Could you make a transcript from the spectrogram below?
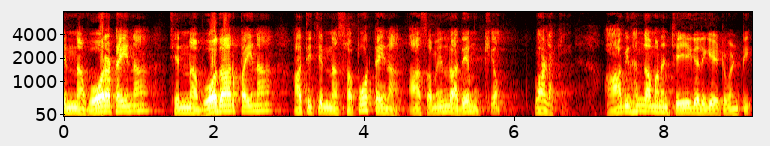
చిన్న ఓరటైనా చిన్న ఓదార్పైనా అతి చిన్న సపోర్ట్ అయినా ఆ సమయంలో అదే ముఖ్యం వాళ్ళకి. ఆ విధంగా మనం చేయగలిగేటువంటి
